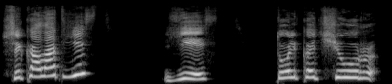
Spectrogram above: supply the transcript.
Шоколад есть?» «Есть. Только чур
